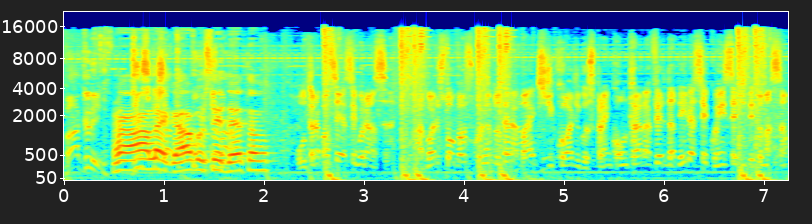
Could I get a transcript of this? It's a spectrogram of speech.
Bagley. ah, tá legal, gostei dessa. Ultrapassei a segurança. Agora estou vasculhando terabytes de códigos para encontrar a verdadeira sequência de detonação.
